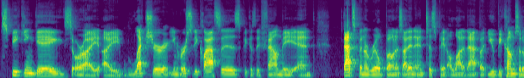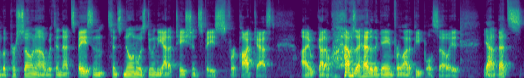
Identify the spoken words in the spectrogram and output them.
speaking gigs or i i lecture university classes because they found me and that's been a real bonus. I didn't anticipate a lot of that, but you become sort of a persona within that space. And since no one was doing the adaptation space for a podcast, I got a, I was ahead of the game for a lot of people. So it, yeah, that's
